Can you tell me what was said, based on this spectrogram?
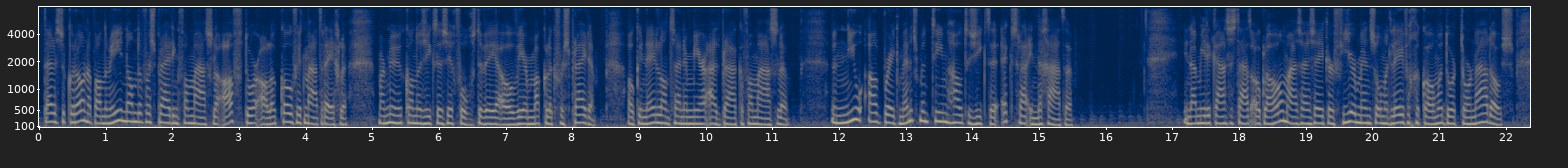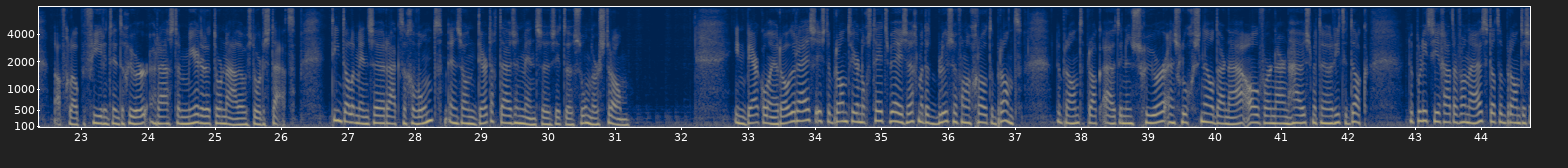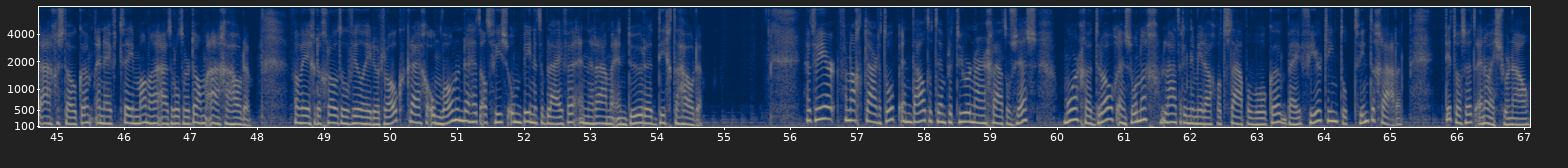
Tijdens de coronapandemie nam de verspreiding van mazelen af door alle covid-maatregelen. Maar nu kan de ziekte zich volgens de WHO weer makkelijk verspreiden. Ook in Nederland zijn er meer uitbraken van mazelen. Een nieuw outbreak management team houdt de ziekte extra in de gaten. In de Amerikaanse staat Oklahoma zijn zeker vier mensen om het leven gekomen door tornado's. De afgelopen 24 uur raasten meerdere tornado's door de staat. Tientallen mensen raakten gewond en zo'n 30.000 mensen zitten zonder stroom. In Berkel en Roderijs is de brandweer nog steeds bezig met het blussen van een grote brand. De brand brak uit in een schuur en sloeg snel daarna over naar een huis met een rieten dak. De politie gaat ervan uit dat de brand is aangestoken en heeft twee mannen uit Rotterdam aangehouden. Vanwege de grote hoeveelheden rook krijgen omwonenden het advies om binnen te blijven en ramen en deuren dicht te houden. Het weer. Vannacht klaart het op en daalt de temperatuur naar een graad of 6. Morgen droog en zonnig. Later in de middag wat stapelwolken bij 14 tot 20 graden. Dit was het NOS Journaal.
